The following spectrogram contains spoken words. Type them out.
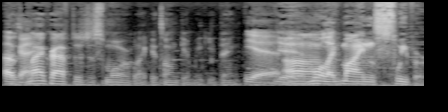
'Cause Okay. Minecraft is just more of like its own gimmicky thing. yeah, Yeah, Um, more like Minesweeper.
